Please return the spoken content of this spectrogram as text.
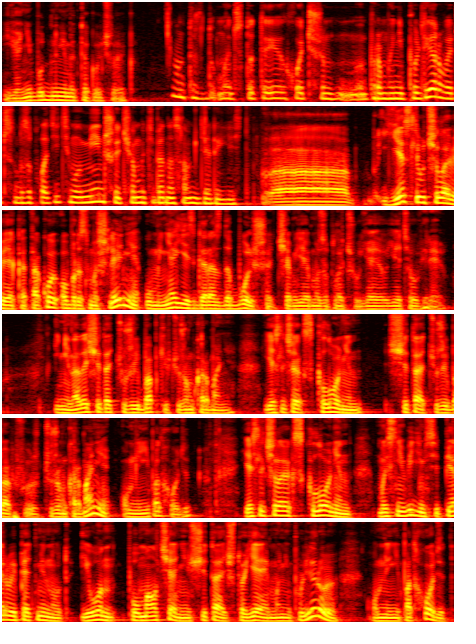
Я не буду нанимать такого человека. Он тоже думает, что ты хочешь им проманипулировать, чтобы заплатить ему меньше, чем у тебя на самом деле есть. А, если у человека такой образ мышления, у меня есть гораздо больше, чем я ему заплачу, я, я тебе уверяю. И не надо считать чужие бабки в чужом кармане. Если человек склонен считать чужие бабки в чужом кармане, он мне не подходит. Если человек склонен, мы с ним видимся первые пять минут, и он по умолчанию считает, что я им манипулирую, он мне не подходит.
